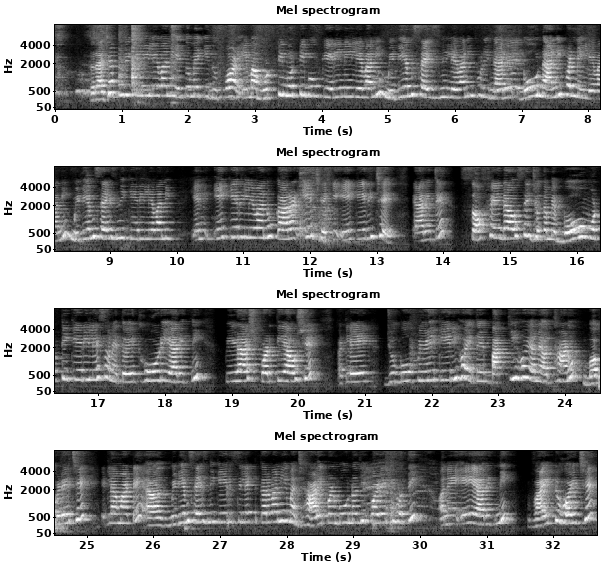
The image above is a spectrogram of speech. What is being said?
રાજાપુરી કેરી લેવાની એ તો મેં કીધું, પણ એમાં મોટી મોટી બહુ કેરી નહીં લેવાની, મીડિયમ સાઇઝની લેવાની, થોડી નાની, બહુ નાની પણ નહીં લેવાની, મીડિયમ સાઇઝની કેરી લેવાની એની એ કેરી લેવાનું કારણ એ છે કે એ કેરી છે આ રીતે સફેદ આવશે. જો તમે બહુ મોટી કેરી લેશો ને તો એ થોડી આ રીતની પીળાશ પડતી આવશે. એટલે જો બહુ પીળી કેરી હોય તો એ પાકી હોય અને અથાણું બગડે છે. એટલા માટે મીડિયમ સાઇઝની કેરી સિલેક્ટ કરવાની, એમાં જાળી પણ બહુ નથી પડેલી હોતી અને એ આ રીતની વ્હાઈટ હોય છે.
